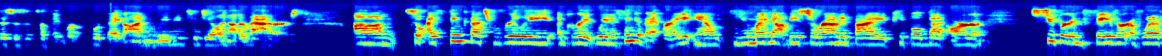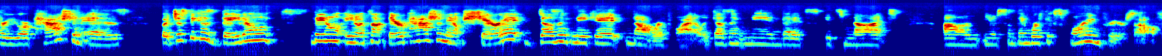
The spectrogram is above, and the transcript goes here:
this isn't something we're, we're big on we need to deal in other matters um, so I think that's really a great way to think of it, right? You know, you might not be surrounded by people that are super in favor of whatever your passion is, but just because they don't, they don't, you know, it's not their passion, they don't share it, doesn't make it not worthwhile. It doesn't mean that it's it's not, um, you know, something worth exploring for yourself.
